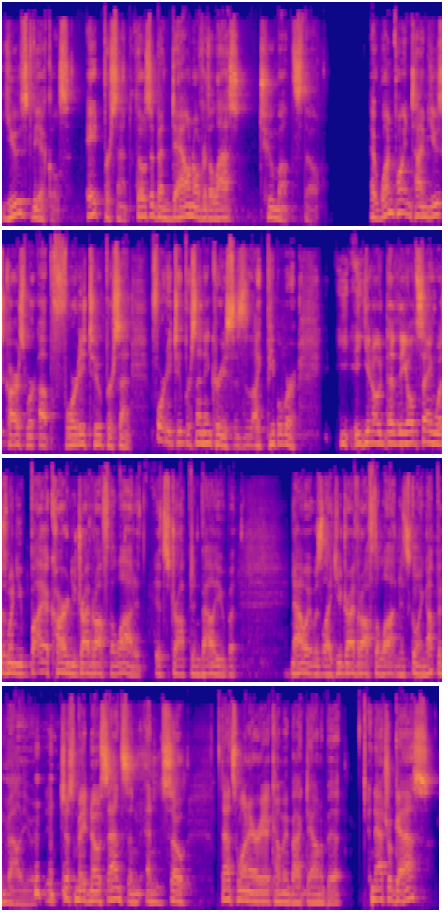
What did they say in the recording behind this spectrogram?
Used vehicles, 8%. Those have been down over the last two months, though. At one point in time, used cars were up 42%. 42% increase is like people were, you know, the, the, old saying was when you buy a car and you drive it off the lot, it, it's dropped in value. But now it was like you drive it off the lot and it's going up in value. It, it just made no sense. And, and so, that's one area coming back down a bit. Natural gas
